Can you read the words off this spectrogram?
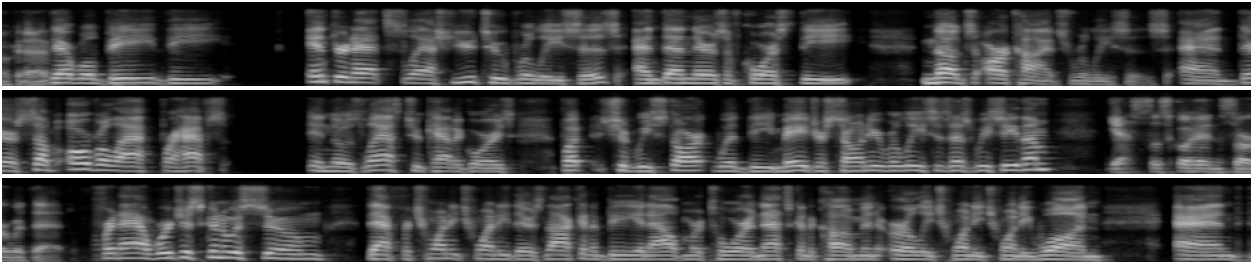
Okay. There will be the internet slash YouTube releases, and then there's of course the Nugs archives releases. And there's some overlap, perhaps, in those last two categories. But should we start with the major Sony releases as we see them? Yes, let's go ahead and start with that. For now, we're just going to assume that for 2020, there's not going to be an album or tour, and that's going to come in early 2021. And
